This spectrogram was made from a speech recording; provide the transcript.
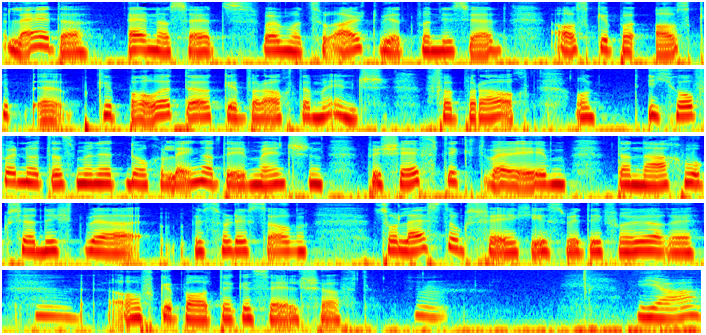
Leider Einerseits, weil man zu alt wird, man ist ja ein ausgebauerter, äh, gebrauchter Mensch, verbraucht. Und ich hoffe nur, dass man nicht noch länger die Menschen beschäftigt, weil eben der Nachwuchs ja nicht mehr, wie soll ich sagen, so leistungsfähig ist wie die frühere hm. aufgebaute Gesellschaft. Hm. Ja,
